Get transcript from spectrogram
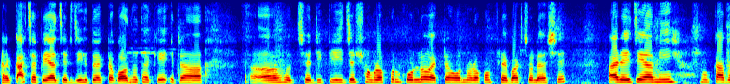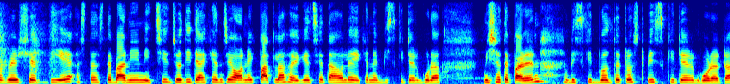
আর কাঁচা পেঁয়াজের যেহেতু একটা গন্ধ থাকে, এটা হচ্ছে ডিপ ফ্রিজে সংরক্ষণ করলেও একটা অন্যরকম ফ্লেভার চলে আসে। আর এই যে আমি কাবাবের শেপ দিয়ে আস্তে আস্তে বানিয়ে নিচ্ছি, যদি দেখেন যে অনেক পাতলা হয়ে গেছে, তাহলে এখানে বিস্কিটের গুঁড়া মিশাতে পারেন। বিস্কিট বলতে টোস্ট বিস্কিটের গুঁড়াটা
